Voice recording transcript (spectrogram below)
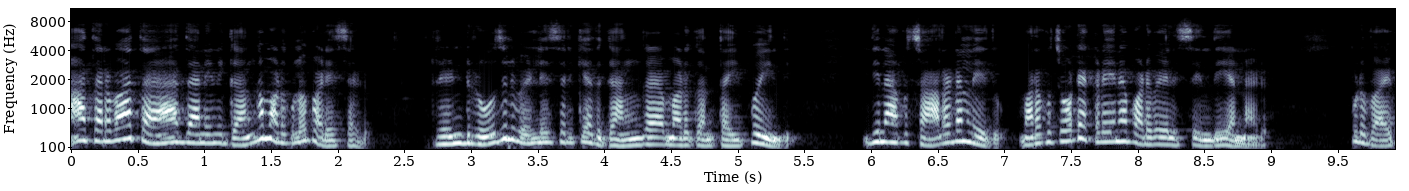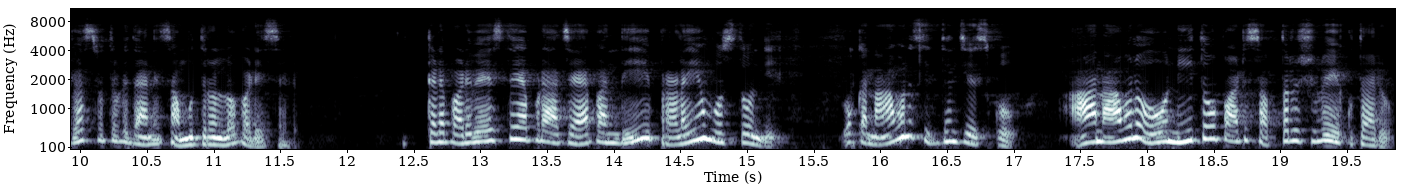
ఆ తర్వాత దానిని గంగ మడుగులో పడేశాడు. రెండు రోజులు వెళ్ళేసరికి అది గంగ మడుగు అంత అయిపోయింది. ఇది నాకు చాలడం లేదు. మరొక చోట ఎక్కడైనా పడవేయాల్సింది అన్నాడు. ఇప్పుడు వైవస్వతుడు దాన్ని సముద్రంలో పడేశాడు. ఇక్కడ పడివేస్తే అప్పుడు ఆ చేప అంది ప్రళయం వస్తోంది. ఒక నావను సిద్ధం చేసుకో. ఆ నావలో నీతో పాటు సప్తఋషులు ఎక్కుతారు.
